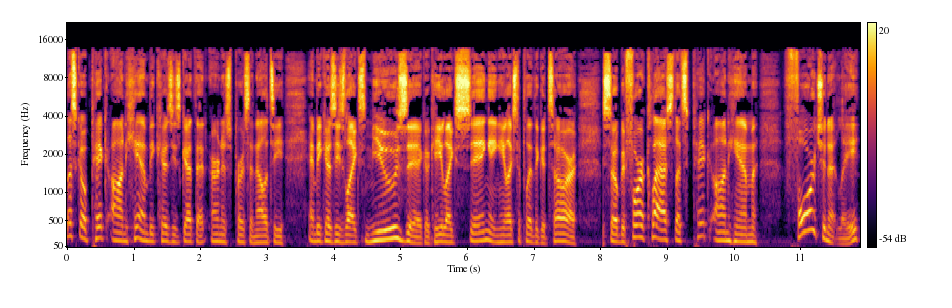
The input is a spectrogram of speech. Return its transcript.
let's go pick on him because he's got that earnest personality and because he likes music. Okay, he likes singing, he likes to play the guitar. So before class, let's pick on him. Fortunately,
